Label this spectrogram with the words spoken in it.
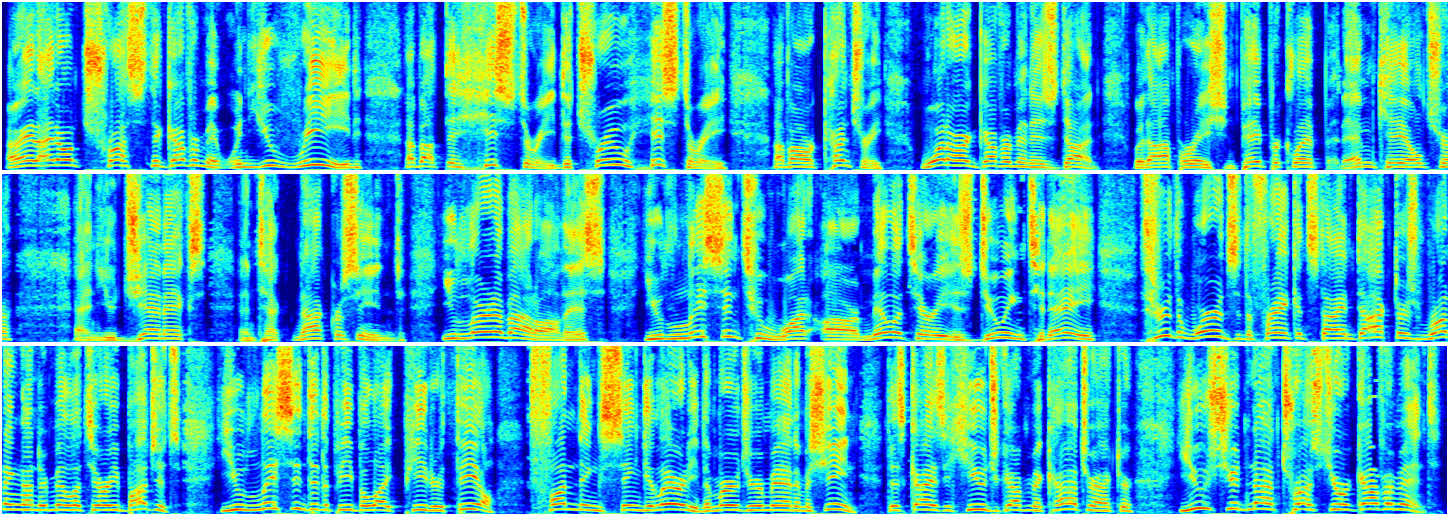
All right, I don't trust the government. When you read about the history, the true history of our country, what our government has done with Operation Paperclip and MK Ultra and eugenics and technocracy, and you learn about all this. You listen to what our military is doing today through the words of the Frankenstein doctors running under military budgets. You listen to the people like Peter Thiel funding Singularity, the merger of man and machine. This guy's a huge government contractor contractor, you should not trust your government.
